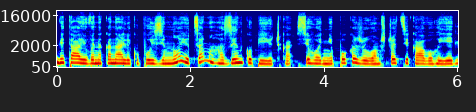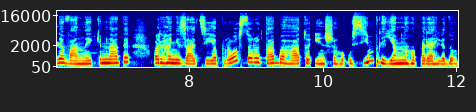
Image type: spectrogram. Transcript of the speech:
Вітаю! Ви на каналі Купуй зі мною. Це магазин Копіючка. Сьогодні покажу вам, що цікавого є для ванної кімнати, організація простору та багато іншого. Усім приємного перегляду.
